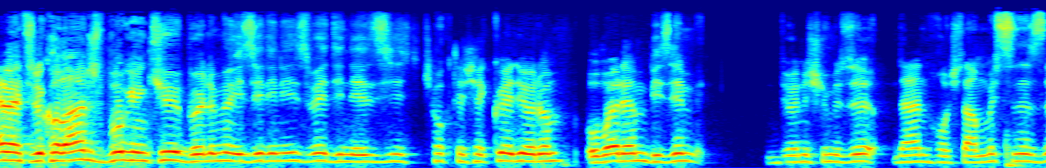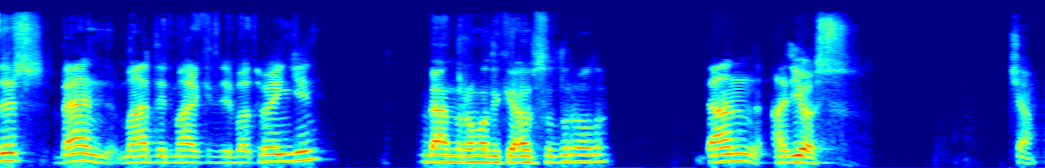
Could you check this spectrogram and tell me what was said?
Evet Rikolar, bugünkü bölümü izlediğiniz ve dinlediğiniz için çok teşekkür ediyorum. Umarım bizim dönüşümüzden hoşlanmışsınızdır. Ben Madrid Marketi Batu Engin. Ben Roma'daki Absulduroğlu. Dan, adiós. Chao.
